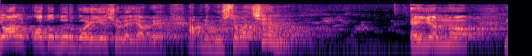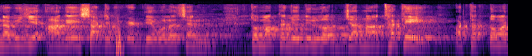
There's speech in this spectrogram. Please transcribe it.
জল কত দূর গড়িয়ে চলে যাবে। আপনি বুঝতে পারছেন? এই জন্য নবীজি আগেই সার্টিফিকেট দিয়ে বলেছেন, তোমাকে যদি লজ্জা না থাকে, অর্থাৎ তোমার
